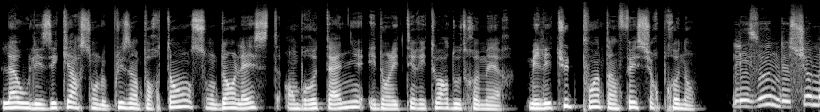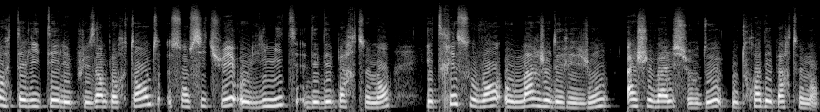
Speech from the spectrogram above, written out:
Là où les écarts sont le plus importants sont dans l'Est, en Bretagne et dans les territoires d'outre-mer. Mais l'étude pointe un fait surprenant. Les zones de surmortalité les plus importantes sont situées aux limites des départements et très souvent aux marges des régions, à cheval sur deux ou trois départements.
